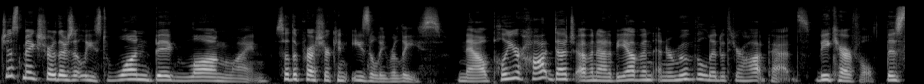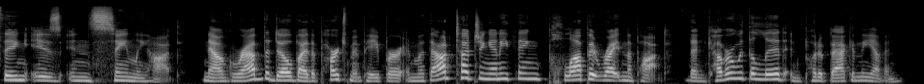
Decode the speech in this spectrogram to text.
Just make sure there's at least one big long line so the pressure can easily release. Now pull your hot Dutch oven out of the oven and remove the lid with your hot pads. Be careful, this thing is insanely hot. Now grab the dough by the parchment paper and without touching anything, plop it right in the pot. Then cover with the lid and put it back in the oven.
